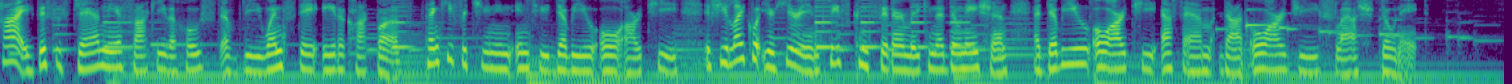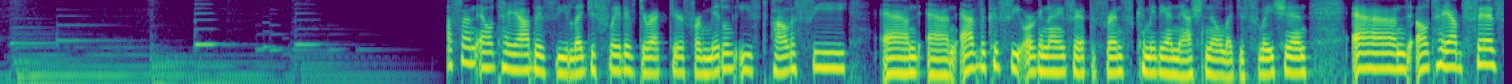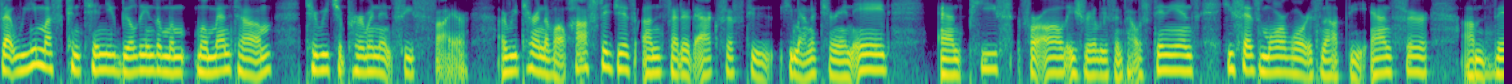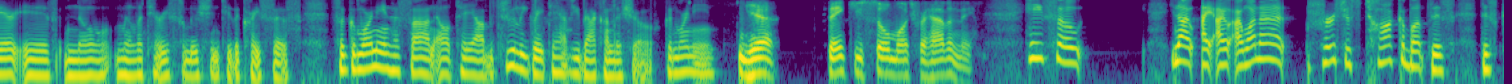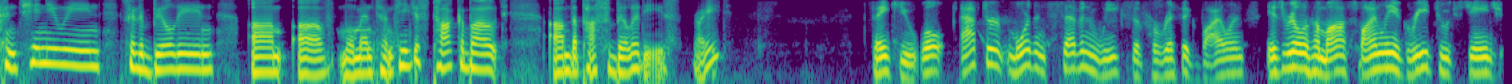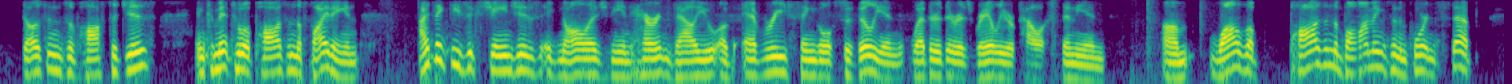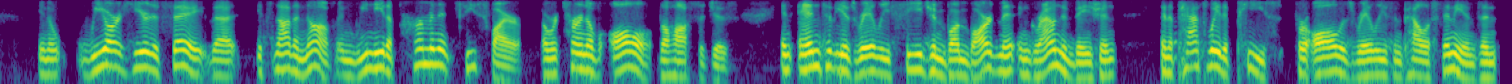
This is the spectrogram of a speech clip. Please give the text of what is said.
Hi, this is Jan Miyasaki, the host of the Wednesday 8 o'clock buzz. Thank you for tuning into WORT. If you like what you're hearing, please consider making a donation at wortfm.org slash donate. Hassan El Tayyab is the Legislative Director for Middle East Policy and an advocacy organizer at the Friends Committee on National Legislation. And El Tayyab says that we must continue building the m- momentum to reach a permanent ceasefire, a return of all hostages, unfettered access to humanitarian aid, and peace for all Israelis and Palestinians. He says more war is not the answer. Um, there is no military solution to the crisis. So, good morning, Hassan El Tayyab. It's really great to have you back on the show. Good morning. Yeah, Thank you so much for having me. Hey, so you know, I, I, I want to first just talk about this this continuing sort of building um, of momentum. Can you just talk about um, the possibilities, right? Thank you. Well, after more than seven weeks of horrific violence, Israel and Hamas finally agreed to exchange dozens of hostages and commit to a pause in the fighting. And I think these exchanges acknowledge the inherent value of every single civilian, whether they're Israeli or Palestinian. Um, while the pause in the bombing is an important step, you know, we are here to say that it's not enough, and we need a permanent ceasefire, a return of all the hostages, an end to the Israeli siege and bombardment and ground invasion, and a pathway to peace for all Israelis and Palestinians. And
